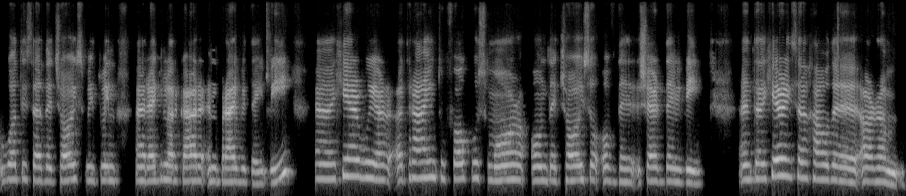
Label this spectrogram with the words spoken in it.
what is the choice between a regular car and private AV. Uh, here we are uh, trying to focus more on the choice of the shared AV. And uh, here is uh, how the our um,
